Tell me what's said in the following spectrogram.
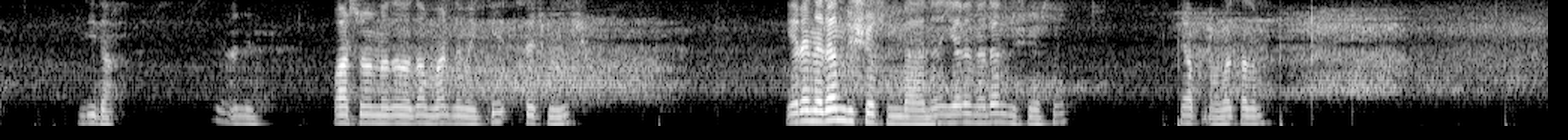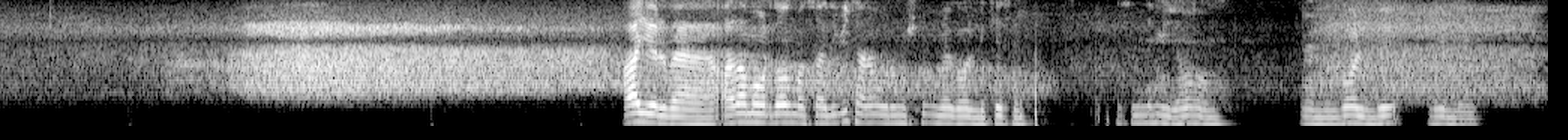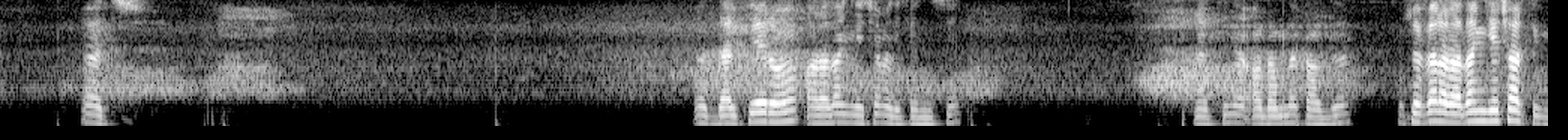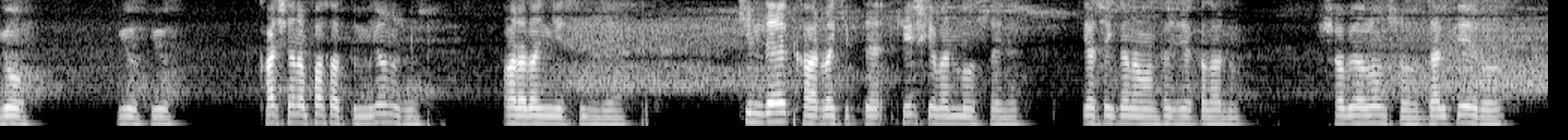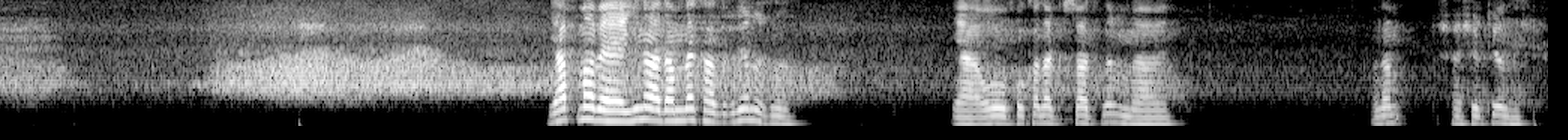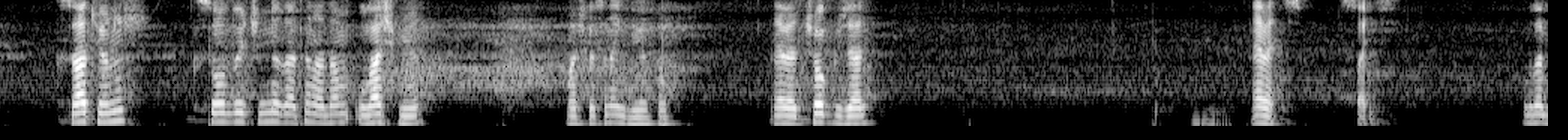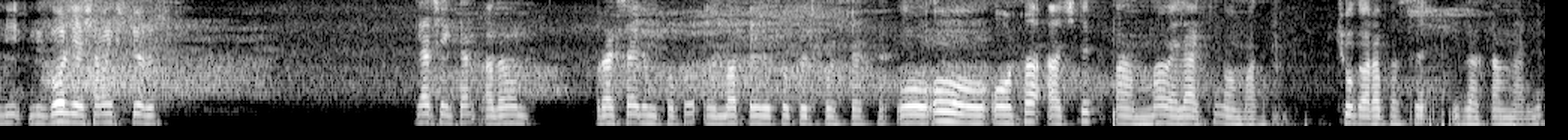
Dida. Yani Barcelona'dan adam var demek ki seçmemiş. Yere neden düşüyorsun be anne? Yere neden düşüyorsun? Yapma bakalım. Hayır be. Adam orada olmasaydı bir tane vurmuştum ve goldü kesin. Kesin demeyeceğim ama yani goldü diyebilirim. Evet. Evet, Del Piero aradan geçemedi kendisi. Evet yine adamda kaldı. Bu sefer aradan geç artık yo. Yuh yuh. Kaç tane pas attım biliyor musunuz? Aradan geçsin diye. Kimde? Kar rakipte. Keşke bende olsaydı. Gerçekten avantajı yakalardım. Xabi Alonso, Del Piero. Yapma be yine adamda kaldı biliyor musunuz mu? Ya of o kadar kısa atılır mı be abi? Adam şaşırtıyorsunuz. Kısa atıyorsunuz. Kısa olduğu için de zaten adam ulaşmıyor. Başkasına gidiyor top. Evet çok güzel. Evet. Sayıs. Burada bir, bir gol yaşamak istiyoruz. Gerçekten adamı bıraksaydım topu Mbappe ile çok kötü koşacaktı. O o orta açtık ama ve lakin olmadı. Çok ara pası uzaktan verdi.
